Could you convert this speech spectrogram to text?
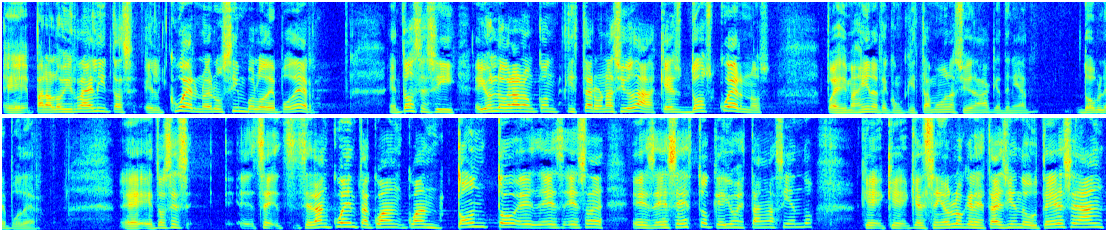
eh, para los israelitas el cuerno era un símbolo de poder. Entonces, si ellos lograron conquistar una ciudad que es dos cuernos, pues imagínate, conquistamos una ciudad que tenía doble poder. Eh, entonces, eh, se, dan cuenta cuán, tonto es, es, esto que ellos están haciendo? que, el Señor lo que les está diciendo, ustedes se dan,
